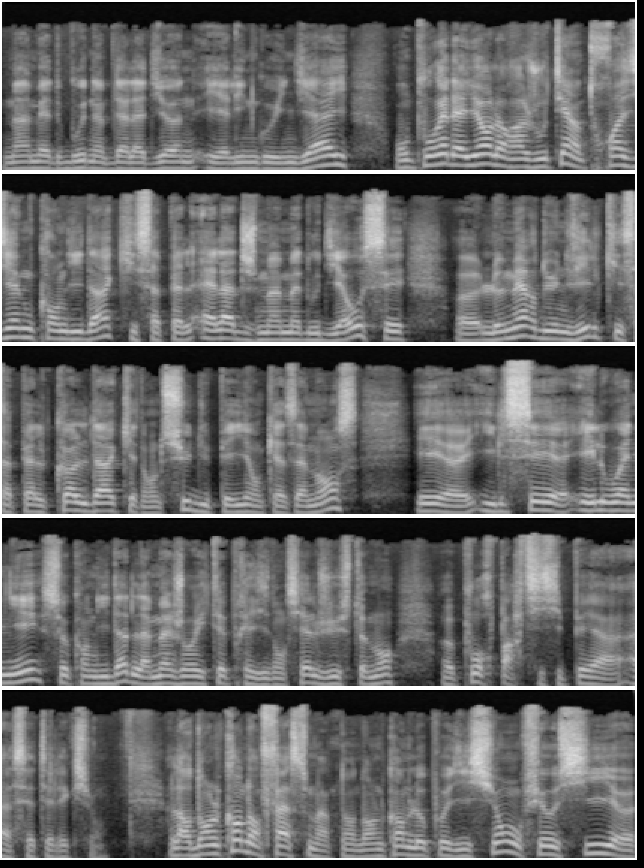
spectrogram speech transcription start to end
Mohamed Boun Abdallah et Aline Gouindiaï. On pourrait d'ailleurs leur ajouter un troisième candidat qui s'appelle El Hadj Diao. C'est euh, le maire d'une ville qui s'appelle Kolda, qui est dans le sud du pays, en Casamance. Et il s'est éloigné, ce candidat de la majorité présidentielle justement euh, pour participer à, cette élection. Alors dans le camp d'en face maintenant, dans le camp de l'opposition, on fait aussi euh,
